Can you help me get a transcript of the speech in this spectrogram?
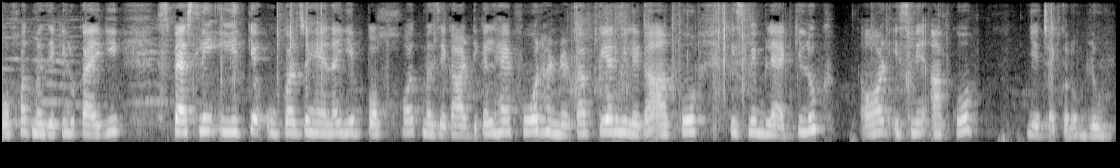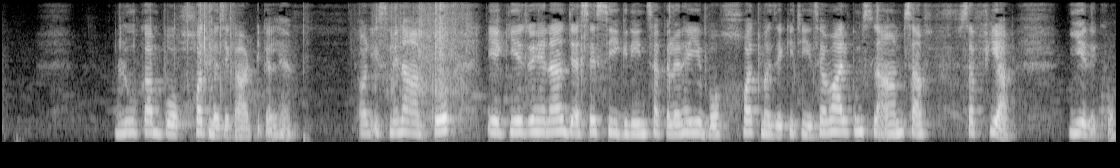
बहुत मज़े की लुक आएगी। स्पेशली ईद के ऊपर जो है ना, ये बहुत मज़े का आर्टिकल है। फोर हंड्रेड का पेयर मिलेगा आपको। इसमें ब्लैक की लुक और इसमें आपको ये चेक करो ब्लू ब्लू का बहुत मज़े का आर्टिकल है। और इसमें ना आपको एक ये जो है ना, जैसे सी ग्रीन सा कलर है, ये बहुत मज़े की चीज़ है। वालेकुम सलाम, सफ, सफ़िया। ये देखो।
